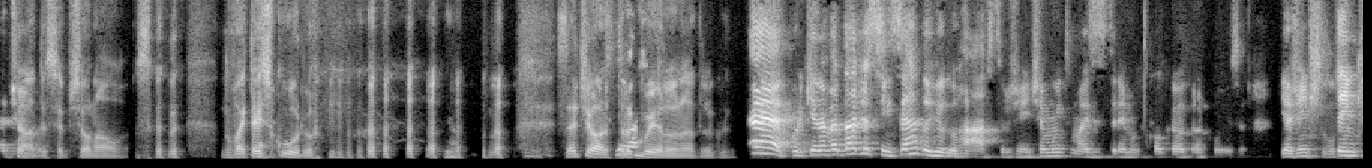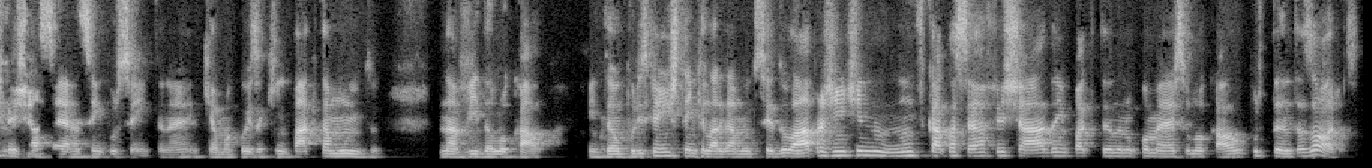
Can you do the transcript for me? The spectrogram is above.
Sete horas. Decepcional. Não vai estar é. escuro. Sete horas, tranquilo, né? Tranquilo. É, porque na verdade, assim, Serra do Rio do Rastro, gente, é muito mais extremo que qualquer outra coisa. E a gente tem que fechar a serra 100%, né? Que é uma coisa que impacta muito na vida local. Então, por isso que a gente tem que largar muito cedo lá, para a gente não ficar com a serra fechada, impactando no comércio local por tantas horas.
